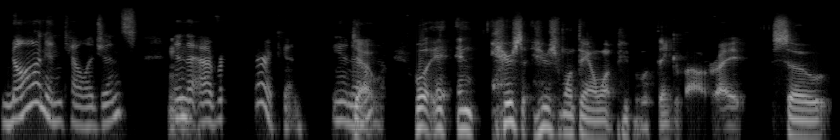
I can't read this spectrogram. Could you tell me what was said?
non intelligence mm. in mm-hmm. the average American, you know? Yeah. Well, and, and here's here's one thing I want people to think about, right? So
